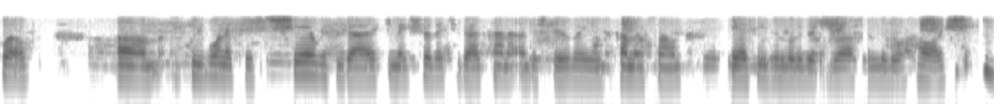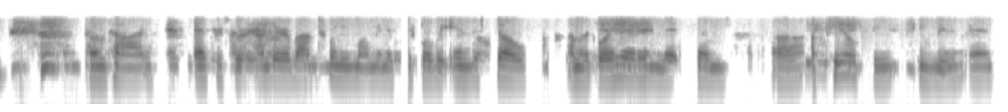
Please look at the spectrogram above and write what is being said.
12. Um, he wanted to share with you guys to make sure that you guys kind of understood where he's coming from. Yes, he's a little bit rough, a little bit harsh sometimes. And since we're under about 20 more minutes before we end the show, I'm going to go ahead and let him uh, appeal to to you, and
